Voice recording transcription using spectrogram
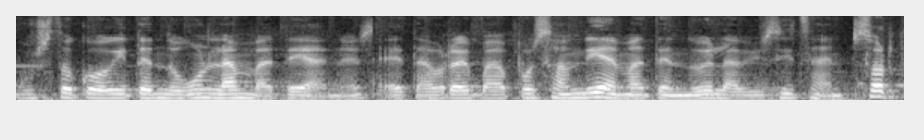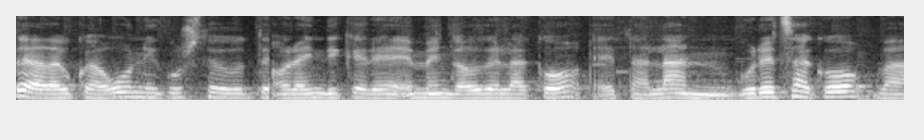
gustoko egiten dugun lan batean, ez? Eta horrek ba posa handia ematen duela bizitzan. Sortea daukagu nik uste dute oraindik ere hemen gaudelako eta lan guretzako ba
